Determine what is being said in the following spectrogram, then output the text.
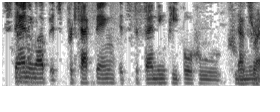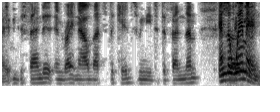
standing up, it's protecting, it's defending people who, who that's need right. to be defended. And right now that's the kids. We need to defend them. And so, the women.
